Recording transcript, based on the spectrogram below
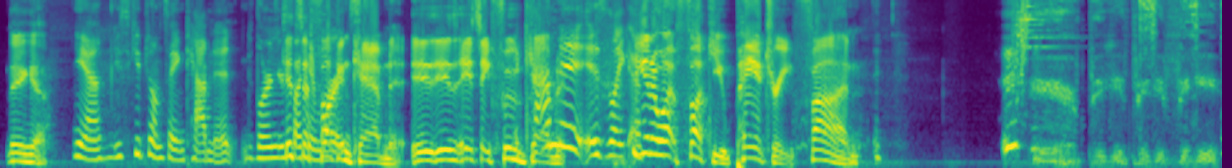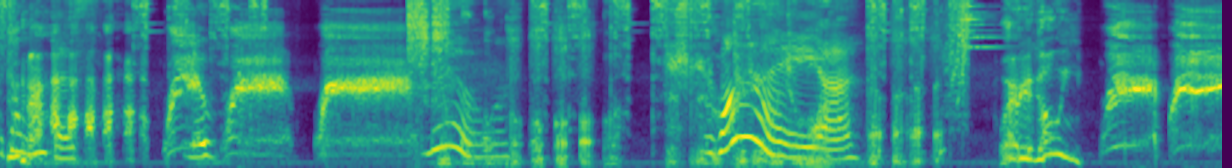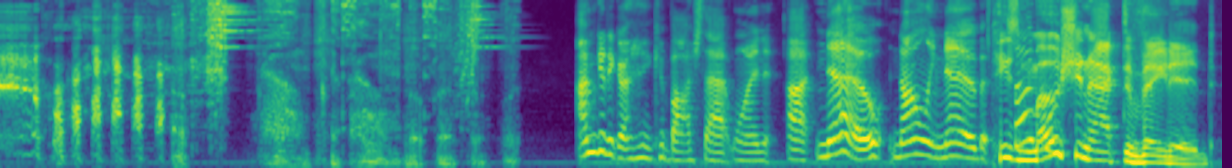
There you go. Yeah, you just keep on saying cabinet. Learn your It's fucking, a fucking words. cabinet. It is. It's a food cabinet cabinet. is like a you know what? Fuck you. Pantry. Fine. I don't want this. No. No. Why? Where are you going? I'm gonna go ahead and kibosh that one. Uh, no, not only no, but He's fuck- motion activated.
